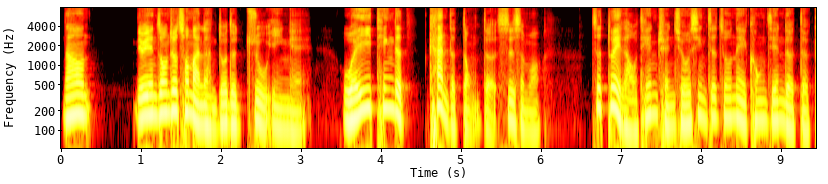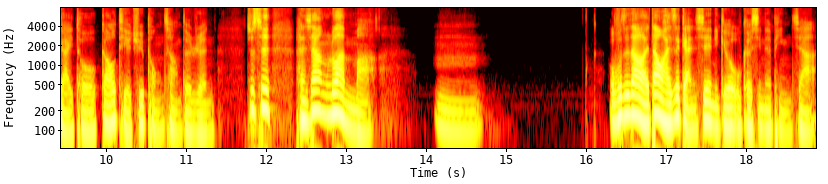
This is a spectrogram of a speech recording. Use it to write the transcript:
然后留言中就充满了很多的注音诶，唯一听得看得懂的是什么？这对老天全球性这周内空间了的改投高铁去捧场的人，就是很像乱码，嗯，我不知道哎，但我还是感谢你给我五颗星的评价，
